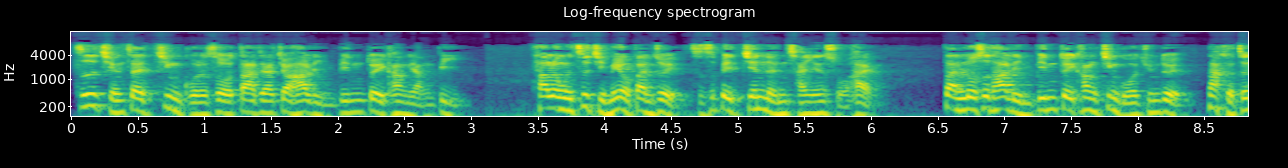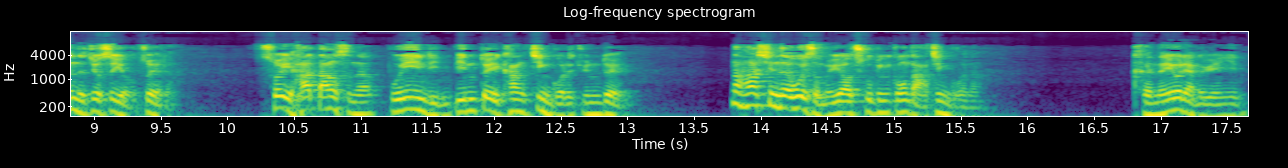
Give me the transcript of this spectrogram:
之前在晋国的时候，大家叫他领兵对抗梁壁，他认为自己没有犯罪，只是被奸人谗言所害。但若是他领兵对抗晋国军队，那可真的就是有罪了。所以他当时呢，不愿意领兵对抗晋国的军队。那他现在为什么又要出兵攻打晋国呢？可能有两个原因，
